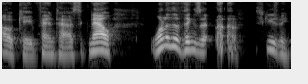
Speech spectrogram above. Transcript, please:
Okay fantastic. Now one of the things that excuse me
